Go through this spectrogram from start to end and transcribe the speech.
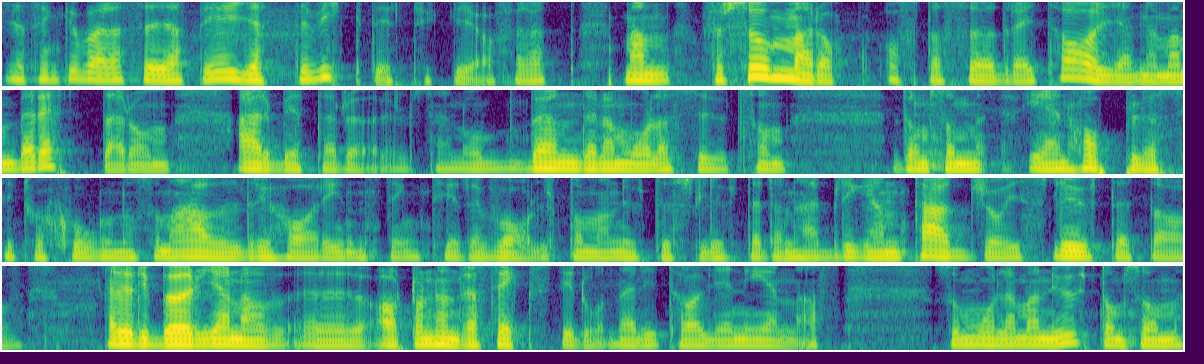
Jag tänker bara säga att det är jätteviktigt tycker jag. För att man försummar ofta södra Italien när man berättar om arbetarrörelsen. Och bönderna målas ut som de som är i en hopplös situation och som aldrig har instinkt till revolt. Om man utesluter den här brigantaggio i slutet av, eller i början av eh, 1860 då, när Italien enas. Så målar man ut dem som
